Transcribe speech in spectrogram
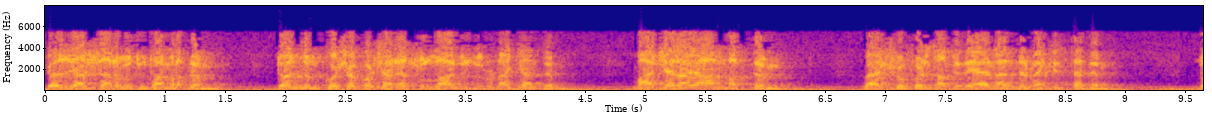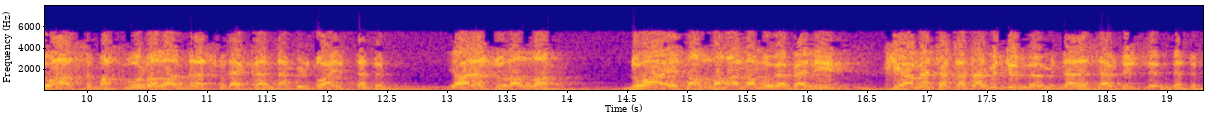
Gözyaşlarımı tutamadım. Döndüm koşa koşa Resulullah'ın huzuruna geldim. Macerayı anlattım. Ve şu fırsatı değerlendirmek istedim. Duası makbul olan Resul-i Ekrem'den bir dua istedim. Ya Resulallah, dua et Allah anamı ve beni kıyamete kadar bütün müminlere sevdirsin dedim.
